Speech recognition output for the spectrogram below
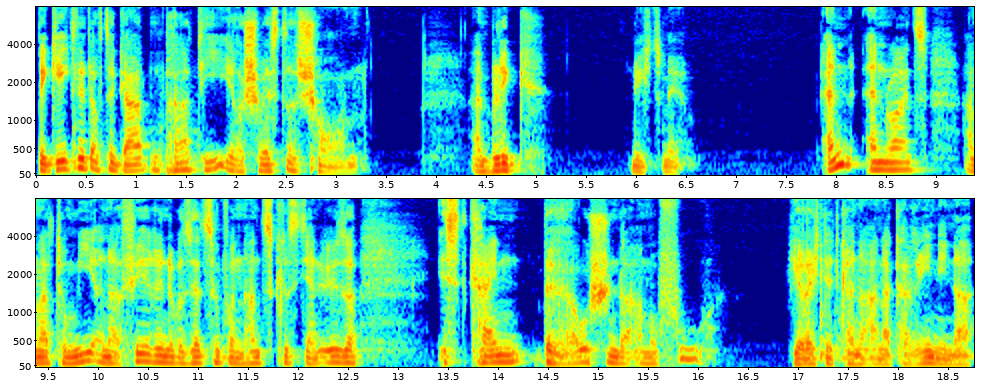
begegnet auf der Gartenparty ihrer Schwester Sean. Ein Blick, nichts mehr. Anne Enrights Anatomie einer Affäre in Übersetzung von Hans Christian Oeser ist kein berauschender Amofu. Hier rechnet keine Anna Karenina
